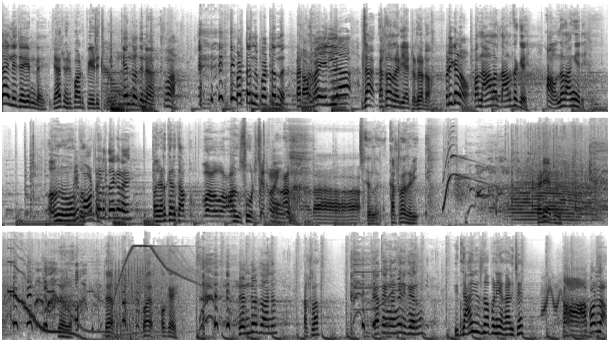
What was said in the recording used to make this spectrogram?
ഞാനില്ലേ ചെയ്യണ്ടേ? ഞാൻ ഒരുപാട് പേടിച്ചു പോയി. എന്തതിനാ വാ. പെട്ടെന്ന് പെട്ടെന്ന്. സമയമില്ല. കട്ടർ റെഡി ആയിട്ടുണ്ട് കേട്ടോ. പിടിക്കണോ? അപ്പൊ നാളെ നാളത്തേക്ക്. ആ ഒന്ന് താങ്ങിയേ ഒന്ന് ഫോട്ടോ എടുത്തേക്കണേ ഇടയ്ക്കിടയ്ക്ക് സൂക്ഷിച്ചു കട്ടർ റെഡി റെഡി ആയിട്ടുണ്ട്. ഓക്കെ ഇതെന്തോ സാധനം? കട്ടറ ഇതിനകത്ത് എങ്ങനെ കയറും ഇത് ഞാൻ ഇരുന്ന പണിയാ കാണിച്ചേ. ആ കൊള്ളാം.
